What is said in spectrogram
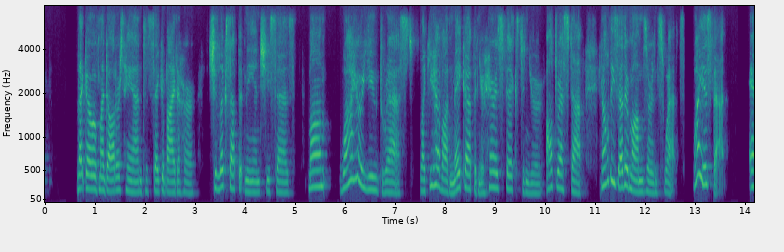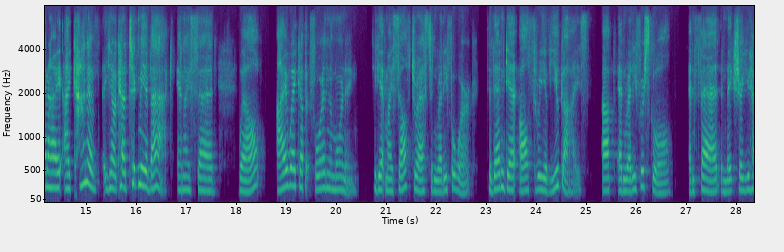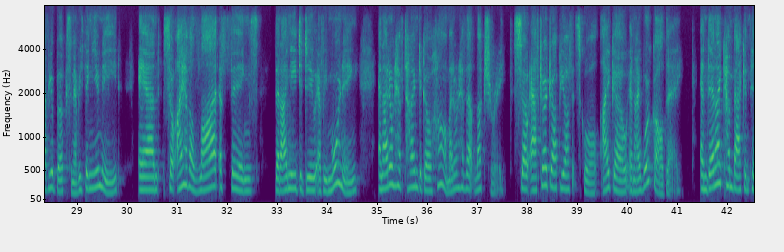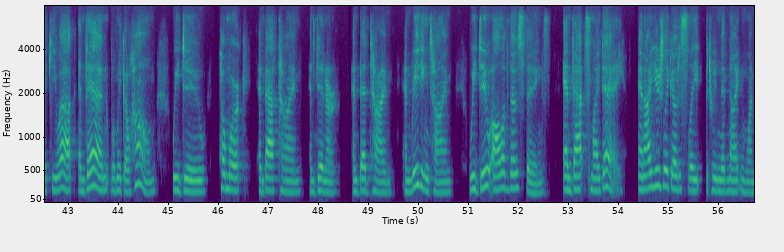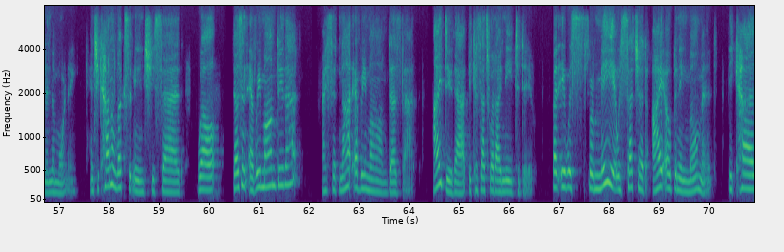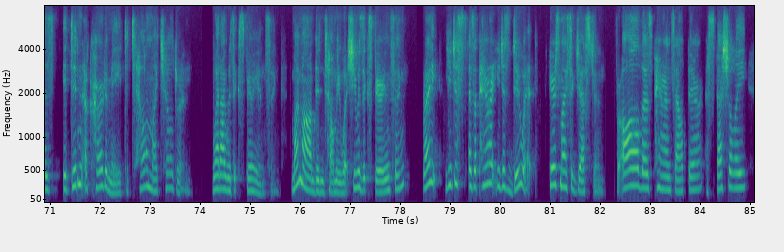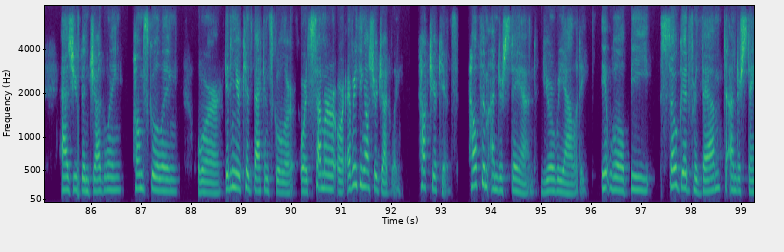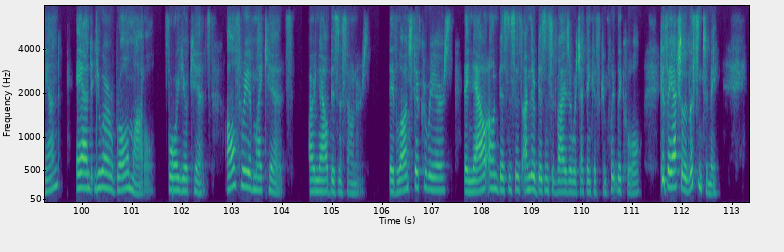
let go of my daughter's hand to say goodbye to her, she looks up at me and she says, Mom, why are you dressed like you have on makeup and your hair is fixed and you're all dressed up and all these other moms are in sweats? Why is that? And I, I kind of, you know, it kind of took me aback. And I said, Well, I wake up at four in the morning to get myself dressed and ready for work to then get all three of you guys up and ready for school and fed and make sure you have your books and everything you need. And so I have a lot of things that I need to do every morning, and I don't have time to go home. I don't have that luxury. So after I drop you off at school, I go and I work all day. And then I come back and pick you up. And then when we go home, we do homework and bath time and dinner and bedtime and reading time. We do all of those things. And that's my day. And I usually go to sleep between midnight and one in the morning. And she kind of looks at me and she said, Well, doesn't every mom do that? I said, Not every mom does that. I do that because that's what I need to do. But it was, for me, it was such an eye opening moment because it didn't occur to me to tell my children what I was experiencing. My mom didn't tell me what she was experiencing, right? You just, as a parent, you just do it. Here's my suggestion for all those parents out there, especially as you've been juggling homeschooling or getting your kids back in school or, or summer or everything else you're juggling, talk to your kids. Help them understand your reality. It will be so good for them to understand. And you are a role model for your kids. All three of my kids are now business owners. They've launched their careers. They now own businesses. I'm their business advisor, which I think is completely cool because they actually listen to me.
